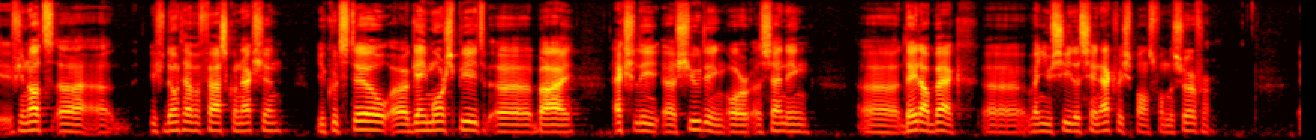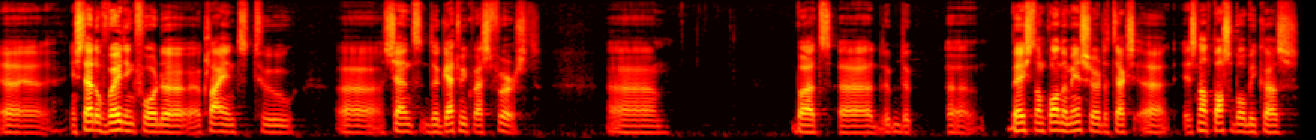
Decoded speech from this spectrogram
if you're not uh, if you don't have a fast connection, you could still uh, gain more speed uh, by actually uh, shooting or sending data back when you see the SYN-ACK response from the server. instead of waiting for the client to send the GET request first. Um, but the, the based on quantum insert attacks, uh, it's not possible because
